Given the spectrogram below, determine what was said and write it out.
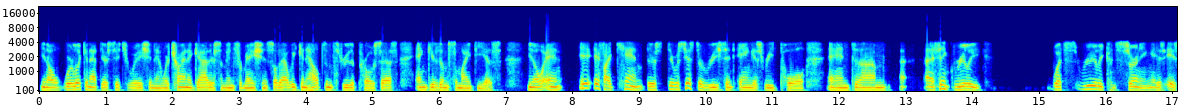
you know, we're looking at their situation and we're trying to gather some information so that we can help them through the process and give them some ideas. You know, and if I can, there's there was just a recent Angus Reid poll, and um, I think really what's really concerning is is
